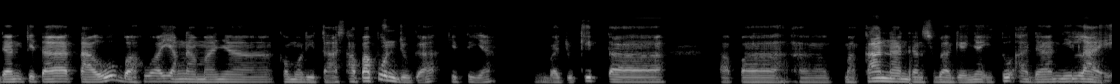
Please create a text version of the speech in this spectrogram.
dan kita tahu bahwa yang namanya komoditas apa pun juga, gitu ya, baju kita, apa uh, makanan dan sebagainya itu ada nilai.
